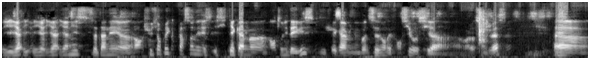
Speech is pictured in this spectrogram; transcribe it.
Yanis cette année, euh, alors je suis surpris que personne n'ait cité quand même euh, Anthony Davis, qui fait quand même une bonne saison défensive aussi à, à Los Angeles. Euh,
